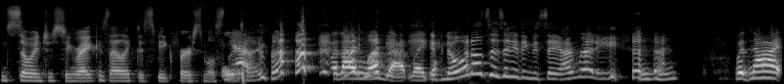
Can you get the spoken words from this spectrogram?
It's so interesting right? Because i like to speak first most of the time. But i love that like if no one else has anything to say i'm ready. Mm-hmm. but not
